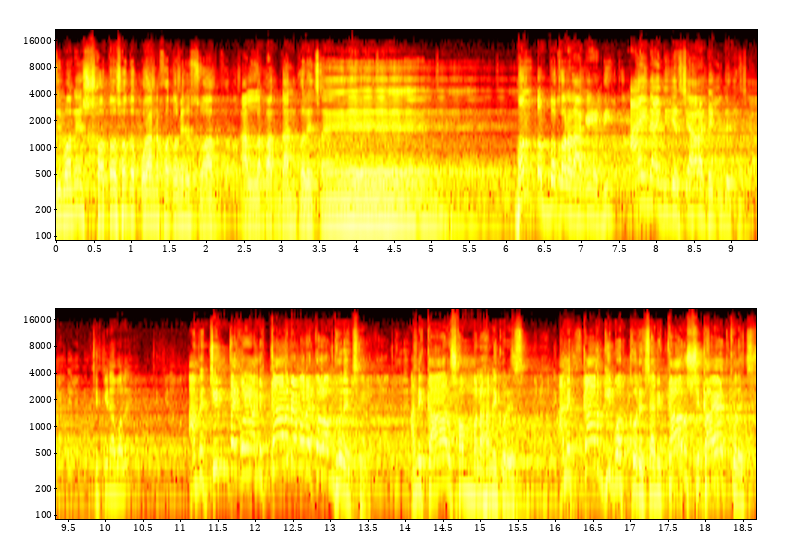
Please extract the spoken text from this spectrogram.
জীবনে শত শত কোরআন খতমের সব আল্লাহ পাক দান করেছেন। মন্তব্য করার আগে আয়নায় নিজের চেহারাটা একটু দেখুন। ঠিক কিনা বলে? আপনি চিন্তা করেন, আমি কার ব্যাপারে কলম ধরেছি? আমি কার সম্মানহানি করেছি? আমি কার গিবত করেছি? আমি কার শিকায়ত করেছি?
